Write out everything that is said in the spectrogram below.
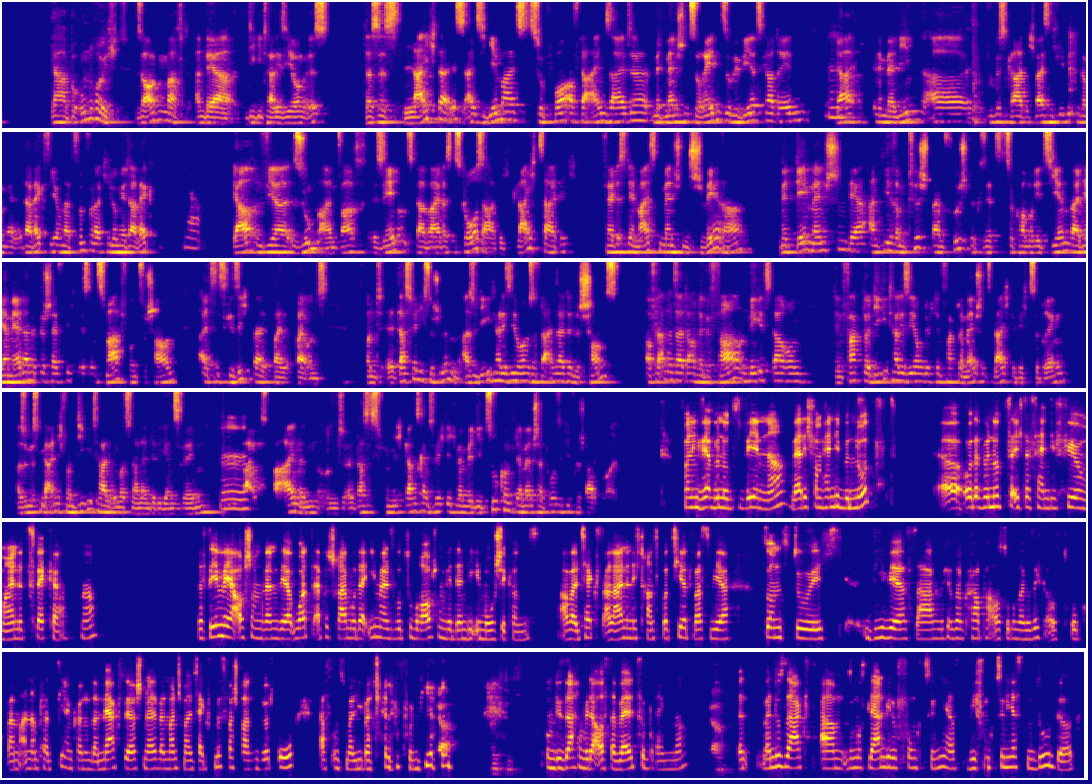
ja beunruhigt, Sorgen macht an der Digitalisierung ist, dass es leichter ist als jemals zuvor auf der einen Seite mit Menschen zu reden, so wie wir jetzt gerade reden, Mhm. Ja, ich bin in Berlin, äh, du bist gerade, ich weiß nicht wie viele Kilometer da weg, 400, 500 Kilometer weg. Ja. Ja, und wir zoomen einfach, sehen uns dabei, das ist großartig. Gleichzeitig fällt es den meisten Menschen schwerer, mit dem Menschen, der an ihrem Tisch beim Frühstück sitzt, zu kommunizieren, weil der mehr damit beschäftigt ist, ins Smartphone zu schauen, als ins Gesicht bei, bei, bei uns. Und äh, das finde ich so schlimm. Also Digitalisierung ist auf der einen Seite eine Chance, auf der anderen Seite auch eine Gefahr. Und mir geht es darum, den Faktor Digitalisierung durch den Faktor Mensch ins Gleichgewicht zu bringen. Also müssen wir eigentlich von digital-emotionaler Intelligenz reden, mhm. beides vereinen. Und äh, das ist für mich ganz, ganz wichtig, wenn wir die Zukunft der Menschheit positiv gestalten wollen. Vor allem, wer benutzt wen, ne? Werde ich vom Handy benutzt äh, oder benutze ich das Handy für meine Zwecke, ne? Das sehen wir ja auch schon, wenn wir WhatsApp schreiben oder E-Mails. Wozu brauchen wir denn die Emoticons? Aber weil Text alleine nicht transportiert, was wir sonst durch, wie wir es sagen, durch unseren Körperausdruck, unseren Gesichtsausdruck beim anderen platzieren können. Und dann merkst du ja schnell, wenn manchmal ein Text missverstanden wird, oh, lass uns mal lieber telefonieren. Ja, richtig. Um die Sachen wieder aus der Welt zu bringen. Ne? Ja. Wenn, wenn du sagst, ähm, du musst lernen, wie du funktionierst, wie funktionierst denn du, Dirk?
